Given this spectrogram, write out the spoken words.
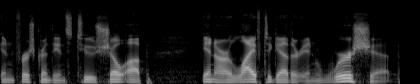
in 1 Corinthians 2 show up in our life together in worship,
